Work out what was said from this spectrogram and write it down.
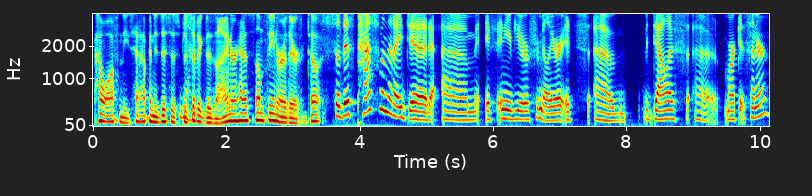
how often these happen. Is this a specific yeah. designer has something, or are there? Tell- so this past one that I did, um, if any of you are familiar, it's um, Dallas uh, Market Center.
